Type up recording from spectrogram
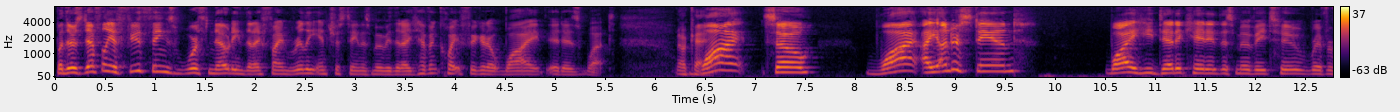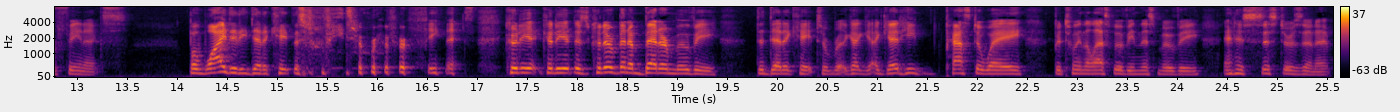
But there's definitely a few things worth noting that I find really interesting in this movie that I haven't quite figured out why it is what. Okay. Why? So, why? I understand why he dedicated this movie to River Phoenix, but why did he dedicate this movie to River Phoenix? Could he? Could he? Could there have been a better movie to dedicate to? I I get he passed away between the last movie and this movie, and his sister's in it,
